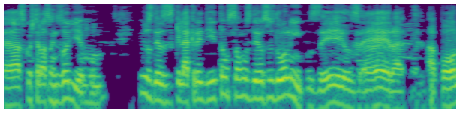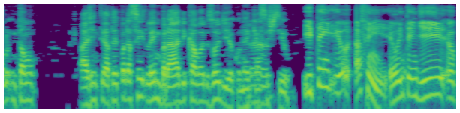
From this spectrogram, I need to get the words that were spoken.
as constelações do zodíaco. Uhum. E os deuses que ele acreditam são os deuses do Olimpo, Zeus, Hera, Apolo. Então, a gente até para se lembrar de Cavaleiro Zodíaco, né, quem É. assistiu. E tem, eu, assim, eu entendi, eu,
